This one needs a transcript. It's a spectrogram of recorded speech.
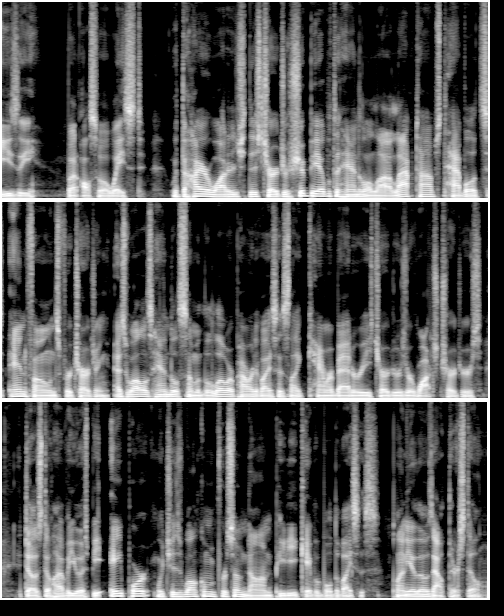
easy, but also a waste. With the higher wattage, this charger should be able to handle a lot of laptops, tablets, and phones for charging, as well as handle some of the lower power devices like camera batteries, chargers or watch chargers. It does still have a USB A port, which is welcome for some non PD capable devices. Plenty of those out there still.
